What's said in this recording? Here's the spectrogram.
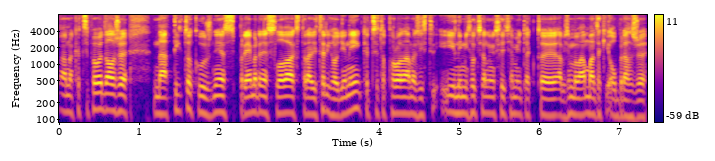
Áno, keď si povedal, že na TikToku už dnes priemerne Slovák strávi 3 hodiny, keď si to porovnáme s inými sociálnymi sieťami, tak to je, aby sme mali taký obraz, že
